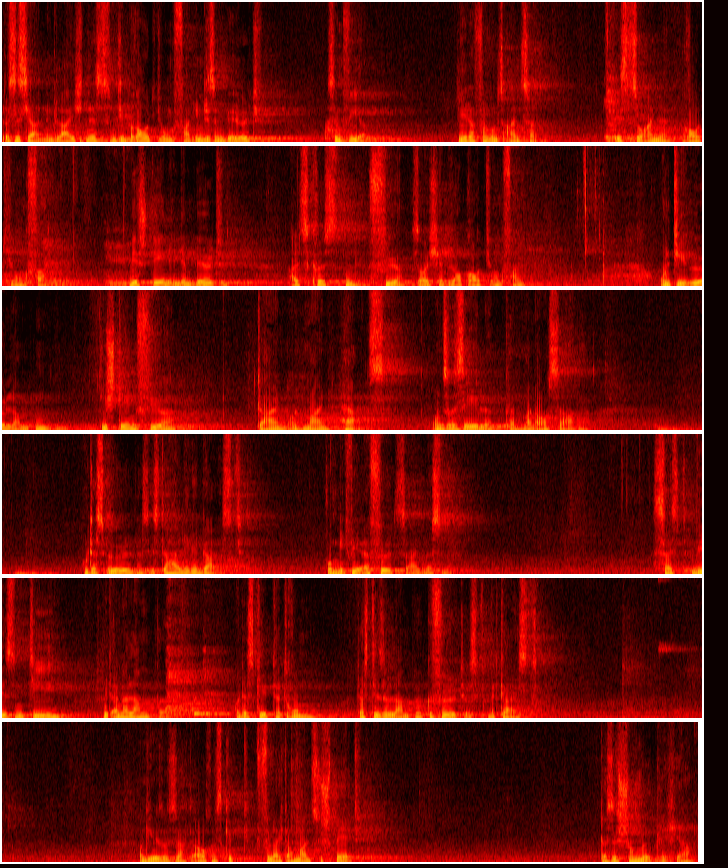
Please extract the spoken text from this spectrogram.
Das ist ja ein Gleichnis und die Brautjungfern in diesem Bild sind wir. Jeder von uns einzeln ist so eine Brautjungfer. Wir stehen in dem Bild als Christen für solche Brautjungfern. Und die Öllampen, die stehen für dein und mein Herz, unsere Seele, könnte man auch sagen. Und das Öl, das ist der Heilige Geist, womit wir erfüllt sein müssen. Das heißt, wir sind die mit einer Lampe. Und es geht darum, dass diese Lampe gefüllt ist mit Geist. Und Jesus sagt auch, es gibt vielleicht auch mal zu spät. Das ist schon möglich, ja.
